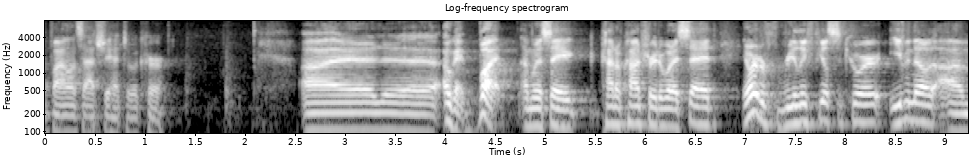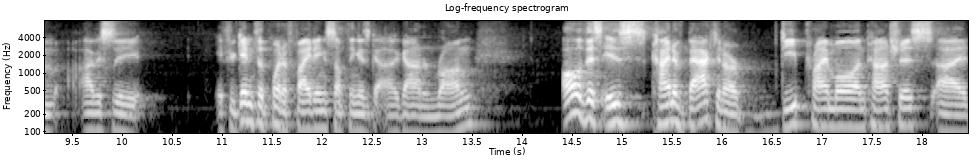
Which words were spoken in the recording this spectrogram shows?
violence actually had to occur. Uh, okay, but I'm going to say, kind of contrary to what I said, in order to really feel secure, even though um, obviously, if you're getting to the point of fighting, something has gone wrong. All of this is kind of backed in our deep primal unconscious, uh,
